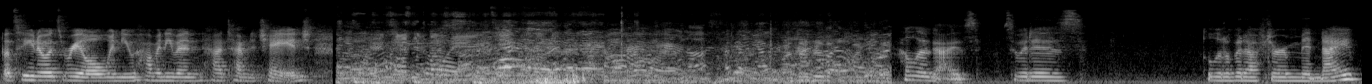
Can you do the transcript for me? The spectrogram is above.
that's how you know it's real when you haven't even had time to change. Hello guys. So it is a little bit after midnight.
